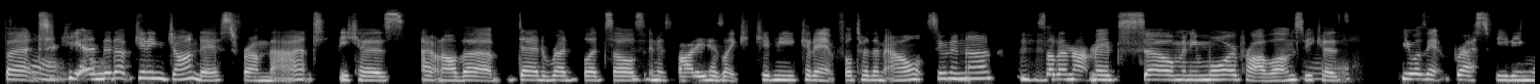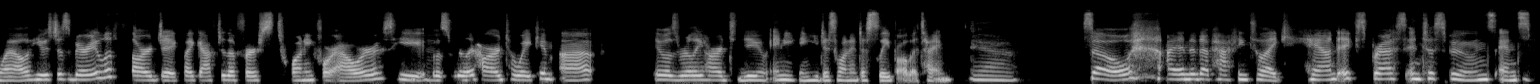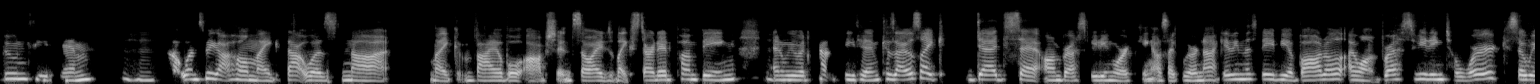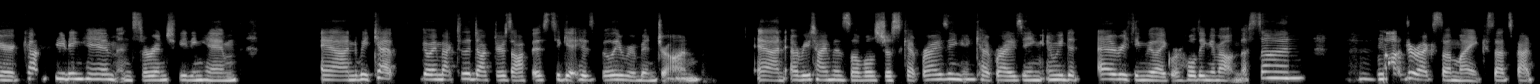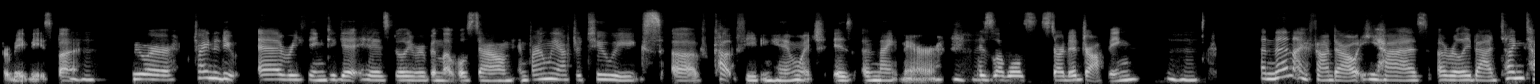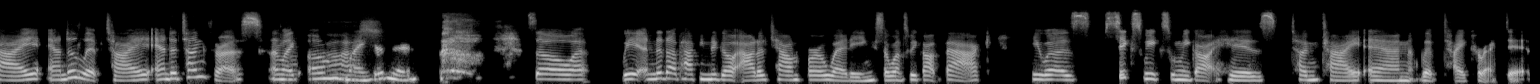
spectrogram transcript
But Aw. he ended up getting jaundice from that because I don't know, the dead red blood cells in Mhm. his body, his like kidney couldn't filter them out soon Mhm. enough. Mhm. So then that made so many more problems because Oh. he wasn't breastfeeding well. He was just very lethargic. Like after the first 24 hours, he Mhm. it was really hard to wake him up. It was really hard to do anything. He just wanted to sleep all the time. Yeah. So I ended up having to like hand express into spoons and Mm-hmm. spoon feed him. hmm But once we got home, like that was not like viable option. So I like started pumping and we would cup feed him because I was like dead set on breastfeeding working. I was like, we're not giving this baby a bottle. I want breastfeeding to work. So we were cup feeding him and syringe feeding him. And we kept going back to the doctor's office to get his bilirubin drawn. And every time his levels just kept rising and kept rising. And we did everything. We like were holding him out in the sun, Mhm. not direct sunlight because that's bad for babies, but Mhm. we were trying to do everything to get his bilirubin levels down. And finally, after two weeks of cup feeding him, which is a nightmare, Mhm. his levels started dropping. Mhm. And then I found out he has a really bad tongue tie and a lip tie and a tongue thrust. I'm like, oh my goodness. so we ended up having to go out of town for a wedding. So once we got back, he was six weeks when we got his tongue tie and lip tie corrected.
